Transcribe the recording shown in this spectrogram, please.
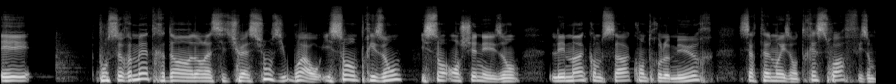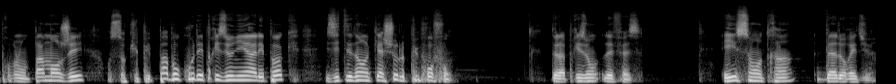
Et pour se remettre dans, la situation, on se dit waouh, ils sont en prison, ils sont enchaînés, ils ont les mains comme ça contre le mur. Certainement, ils ont très soif, ils n'ont probablement pas mangé. On s'occupait pas beaucoup des prisonniers à l'époque. Ils étaient dans le cachot le plus profond de la prison d'Éphèse. Et ils sont en train d'adorer Dieu.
